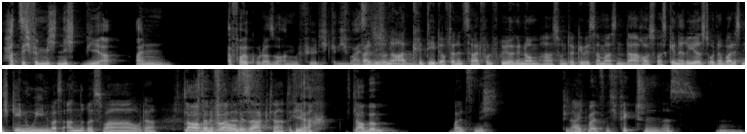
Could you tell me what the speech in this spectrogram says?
hat sich für mich nicht wie ein Erfolg oder so angefühlt. Ich, ich weiß weil nicht. du so eine Art. Kredit auf deine Zeit von früher genommen hast und da gewissermaßen daraus was generierst oder weil es nicht genuin was anderes war oder Ich glaube, was deine Frau es- gesagt hat. Ja, ich glaube, weil es nicht, vielleicht weil es nicht Fiction ist. Mhm.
